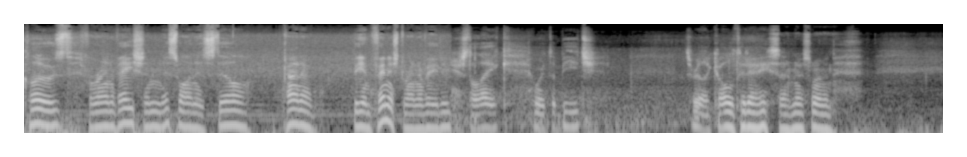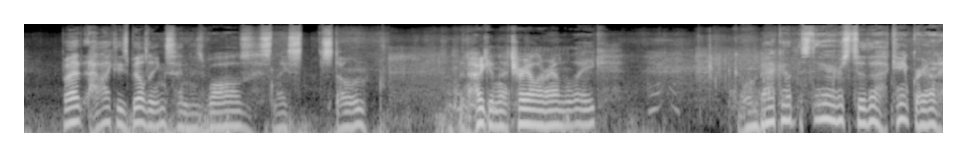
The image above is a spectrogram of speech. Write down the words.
closed for renovation. This one is still kind of being finished renovated. Here's the lake. We're at the beach. It's really cold today, so no swimming. But I like these buildings and these walls. It's nice stone. I've been hiking that trail around the lake. Going back up the stairs to the campground.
